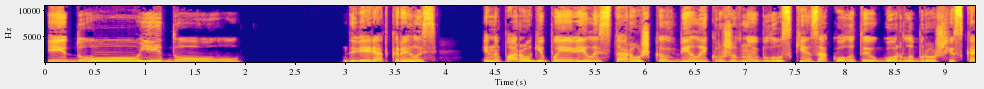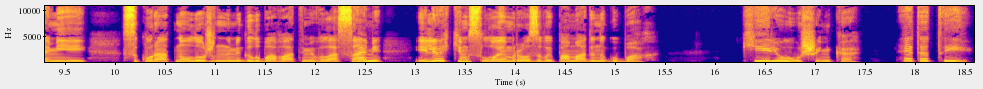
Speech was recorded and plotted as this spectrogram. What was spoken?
«Иду, иду!» Дверь открылась, и на пороге появилась старушка в белой кружевной блузке, заколотой у горла брошью скамеей, с аккуратно уложенными голубоватыми волосами и легким слоем розовой помады на губах. «Кирюшенька, это ты!»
